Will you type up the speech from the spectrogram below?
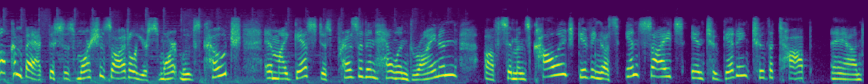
Welcome back. This is Marcia Zidle, your Smart Moves coach, and my guest is President Helen Drinan of Simmons College, giving us insights into getting to the top and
